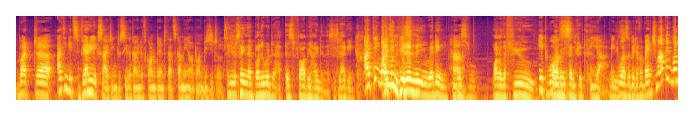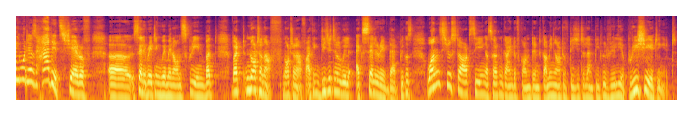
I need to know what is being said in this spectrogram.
But uh, I think it's very exciting to see the kind of content that's coming out on digital. And you're saying that Bollywood is far behind in this, is lagging. I think I think is- the Wedding was one of the few it was women-centric. Yeah, it was a bit of a benchmark, and Bollywood has had its share of uh, celebrating women on screen, but but not enough, not enough. I think digital will accelerate that because once you start seeing a certain kind of content coming out of digital and people really appreciating it,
